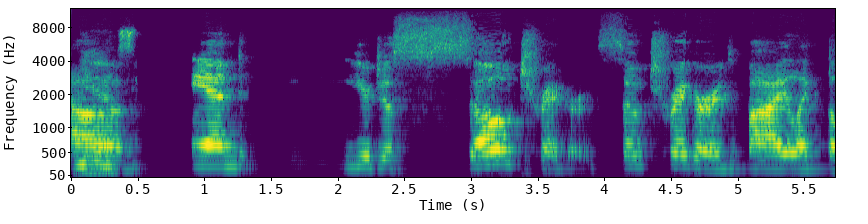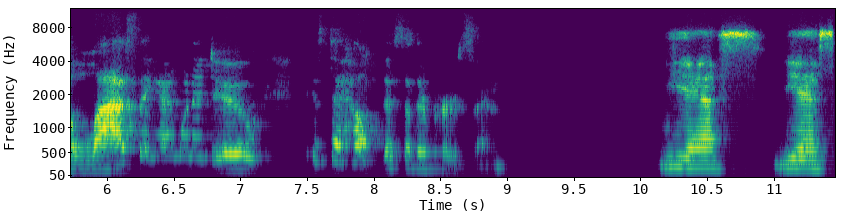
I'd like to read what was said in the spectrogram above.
Um, yes. And you're just so triggered, so triggered by like the last thing I want to do is to help this other person. Yes, yes.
